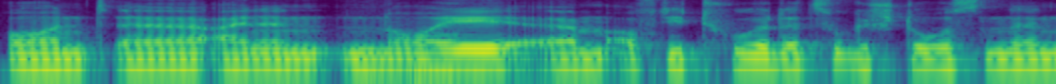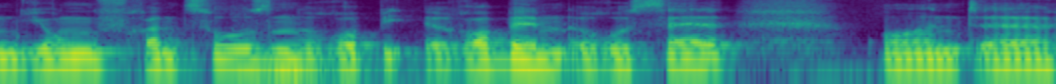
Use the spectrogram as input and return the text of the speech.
und äh, einen neu ähm, auf die Tour dazugestoßenen jungen Franzosen Robi Robin Roussel. Und äh,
